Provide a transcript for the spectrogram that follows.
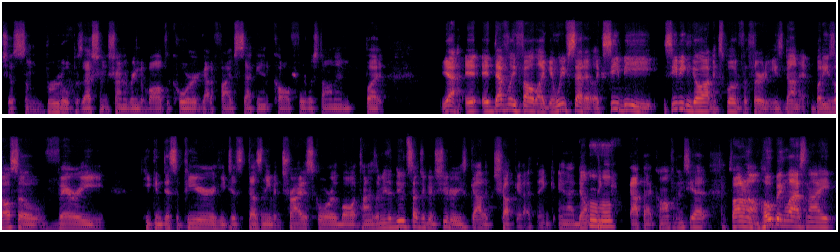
just some brutal possessions trying to bring the ball up the court, got a five second call forced on him. But yeah, it, it definitely felt like, and we've said it, like CB, CB can go out and explode for 30. He's done it, but he's also very he can disappear. He just doesn't even try to score the ball at times. I mean, the dude's such a good shooter. He's got to chuck it, I think. And I don't mm-hmm. think got that confidence yet. So I don't know. I'm hoping last night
